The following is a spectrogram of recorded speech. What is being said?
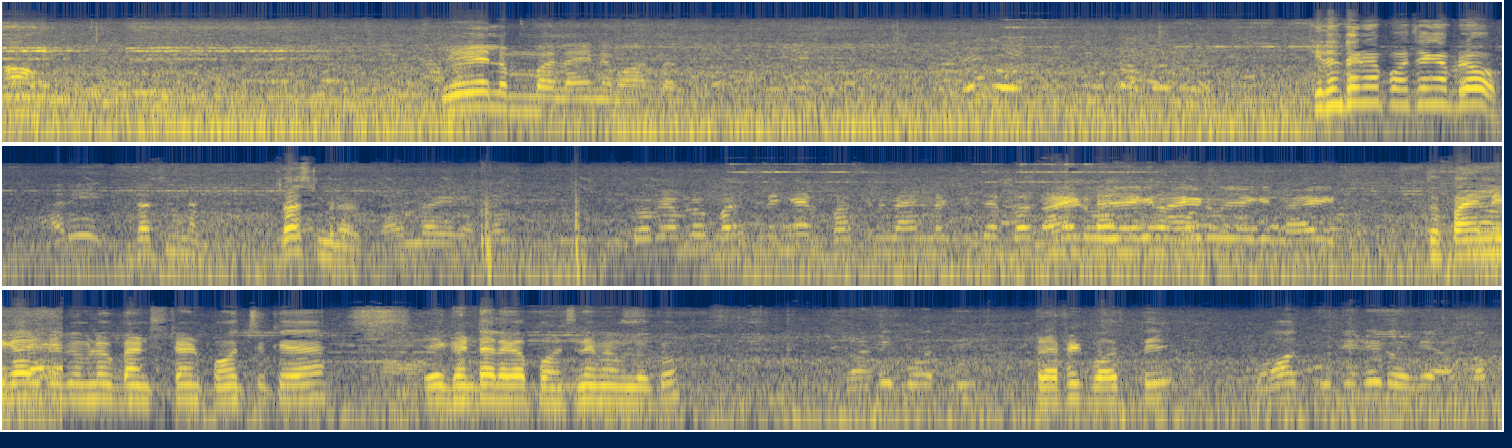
हाँ ये लंबा लाइन है वहाँ तक। कितने देर में पहुँचेंगे ब्रो अरे दस मिनट। दस मिनट। टाइम लगेगा तो अभी हम लोग बस लेंगे बस में लाइन लग चुकी है बस नाइट हो जाएगी नाइट हो जाएगी नाइट तो फाइनली गाइस अभी हम लोग बैंड स्टैंड पहुँच चुके हैं। एक घंटा लगा पहुँचने में हम लोग को। ट्रैफ़िक बहुत थी। ट्रैफ़िक बहुत थी। बहुत इरिटेट हो गया हम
